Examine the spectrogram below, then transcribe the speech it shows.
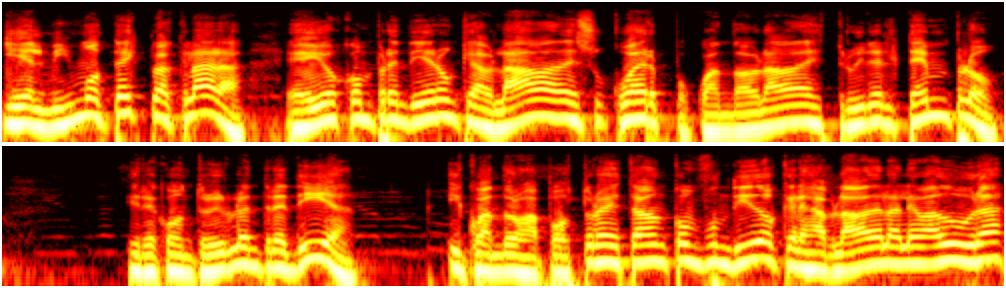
Y el mismo texto aclara, ellos comprendieron que hablaba de su cuerpo cuando hablaba de destruir el templo y reconstruirlo en tres días. Y cuando los apóstoles estaban confundidos, que les hablaba de la levadura,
